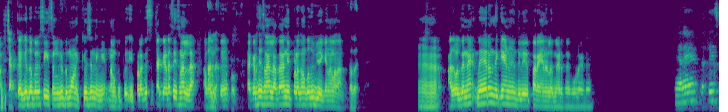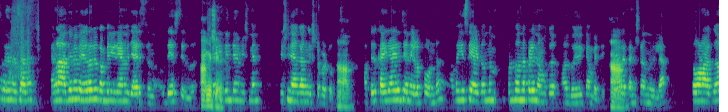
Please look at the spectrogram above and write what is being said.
അപ്പൊ ചക്കയൊക്കെ ഇതേപോലെ സീസൺ കിട്ടുമ്പോൾ ഉണക്കി വെച്ചിട്ടുണ്ടെങ്കിൽ നമുക്കിപ്പോ ഇപ്പോഴൊക്കെ ചക്കയുടെ സീസൺ അല്ല. അപ്പൊ നമുക്ക് ചക്കയുടെ സീസൺ അല്ലാത്ത കാരണം ഇപ്പോഴൊക്കെ നമുക്ക് അത് ഉപയോഗിക്കാം എന്നുള്ളതാണ് അതെ. അതുപോലെ തന്നെ വേറെ എന്തൊക്കെയാണ് ഇതിൽ പറയാനുള്ളത് മേഡത്തിന് കൂടുതലായിട്ട്? വേറെ പ്രത്യേകിച്ച് പറയുന്നത് വെച്ചാൽ ഞങ്ങൾ ആദ്യമേ വേറൊരു കമ്പനിയുടെയാണ് വിചാരിച്ചിരുന്നത് ഉദ്ദേശിച്ചിരുന്നത്. ഇതിന്റെ മിഷൻ മിഷൻ ഞങ്ങൾക്ക് അങ്ങ് ഇഷ്ടപ്പെട്ടു. അപ്പൊ ഇത് കൈകാര്യം ചെയ്യാൻ എളുപ്പമുണ്ട്. അപ്പൊ ഈസി ആയിട്ടൊന്നും കൊണ്ടുവന്നപ്പോഴേ നമുക്ക് അത് ഉപയോഗിക്കാൻ പറ്റി. വേറെ ടെൻഷനൊന്നുമില്ല ഓണാക്കുക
